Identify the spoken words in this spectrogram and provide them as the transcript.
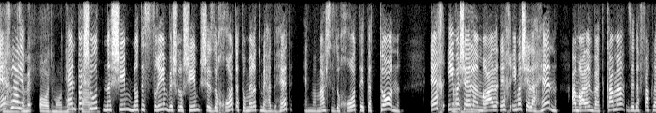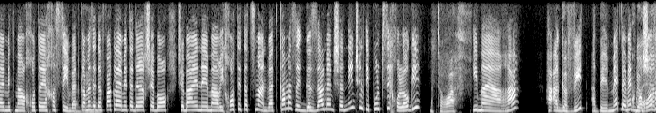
איך כן, להעיר. זה מאוד מאוד מורכב. הן פשוט נשים בנות 20 ו-30 שזוכרות, את אומרת מהדהד, הן ממש זוכרות את הטון. איך אימא. שלה אמרה, איך אימא שלהן אמרה להם, ועד כמה זה דפק להם את מערכות היחסים, ועד כמה זה דפק להם את הדרך שבו, שבה הן אה, מעריכות את עצמן, ועד כמה זה גזל מהם שנים של טיפול פסיכולוגי מטורף. עם ההערה האגבית, הבאמת באמת ברוב שאמרת,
